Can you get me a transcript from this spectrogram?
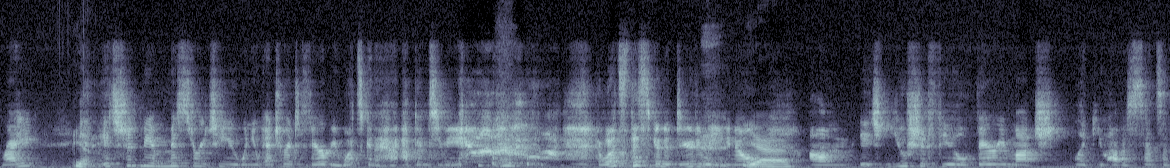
right? Yeah. It, it shouldn't be a mystery to you when you enter into therapy. What's going to happen to me? what's this going to do to me? You know. Yeah. Um, it, you should feel very much like you have a sense of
